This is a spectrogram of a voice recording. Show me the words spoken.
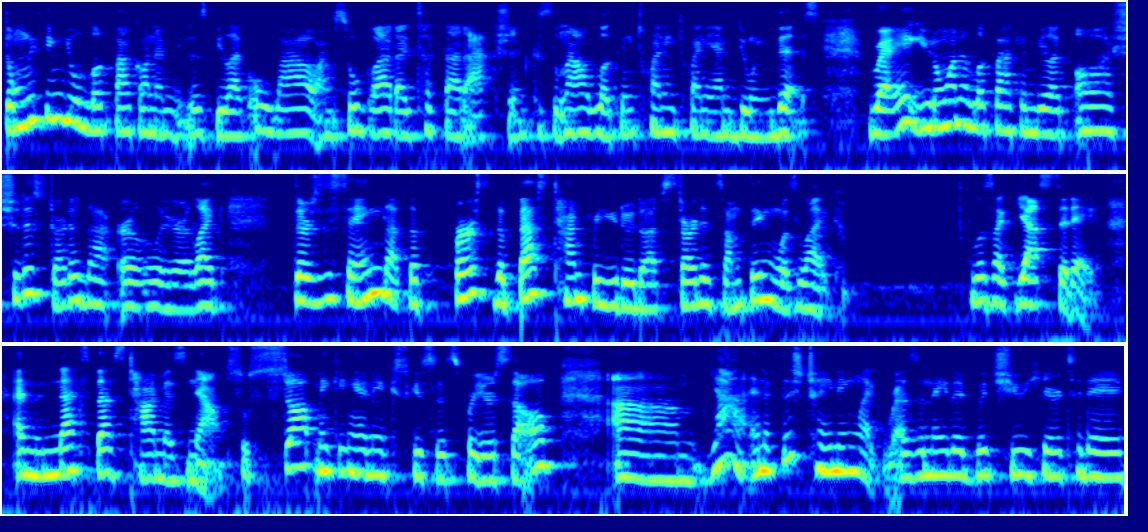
The only thing you'll look back on and is be like, oh wow, I'm so glad I took that action because now look in 2020 I'm doing this, right? You don't want to look back and be like, oh, I should have started that earlier. Like there's a saying that the first, the best time for you to have started something was like was like yesterday and the next best time is now so stop making any excuses for yourself um yeah and if this training like resonated with you here today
